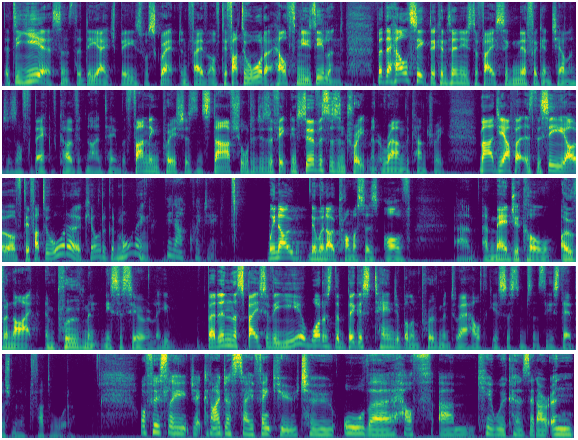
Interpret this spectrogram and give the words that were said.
It's a year since the DHBs were scrapped in favour of Te Whatu Ora, Health New Zealand. But the health sector continues to face significant challenges off the back of COVID 19, with funding pressures and staff shortages affecting services and treatment around the country. Margie Apa is the CEO of Te Whatu Ora. Kia ora, good morning. We know there were no promises of um, a magical overnight improvement necessarily, but in the space of a year, what is the biggest tangible improvement to our healthcare system since the establishment of Te Whatu Ora? Well, firstly, Jack, can I just say thank you to all the health um, care workers that are in,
